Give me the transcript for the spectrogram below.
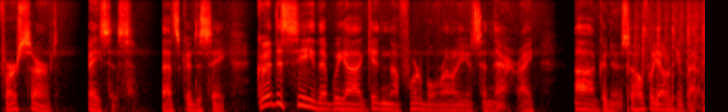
first served basis. That's good to see. Good to see that we are getting affordable rental units in there, right? Uh, good news. So hopefully it'll get better.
